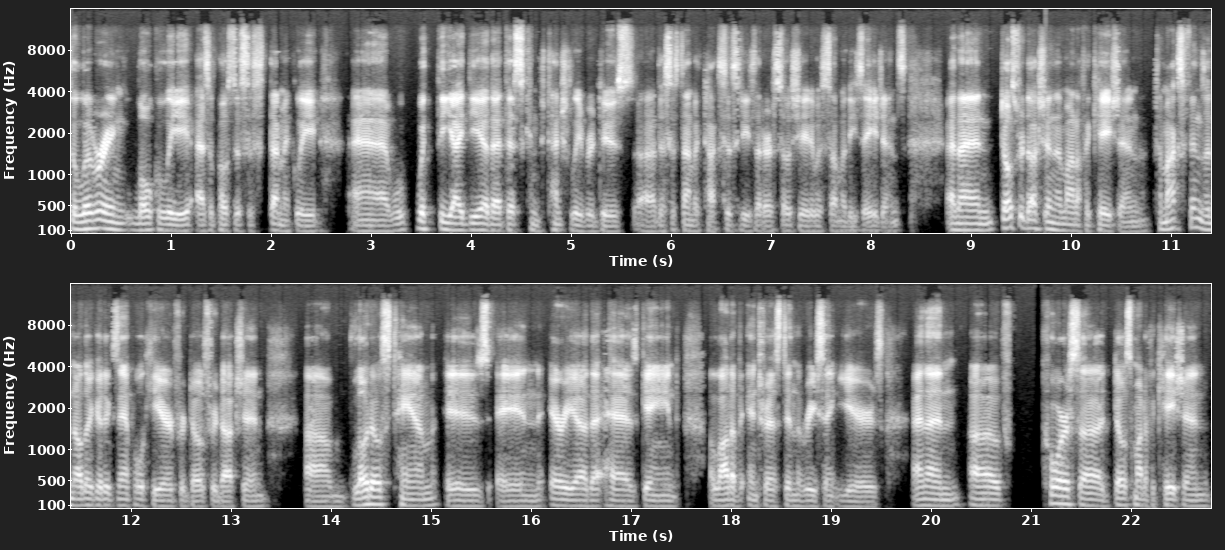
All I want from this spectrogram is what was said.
delivering locally as opposed to systemically, uh, with the idea that this can potentially reduce uh, the systemic toxicities that are associated with some of these agents. And then dose reduction and modification. Tamoxifen is another good example here for dose reduction. Um, low dose TAM is an area that has gained a lot of interest in the recent years. And then, of course, uh, dose modification,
